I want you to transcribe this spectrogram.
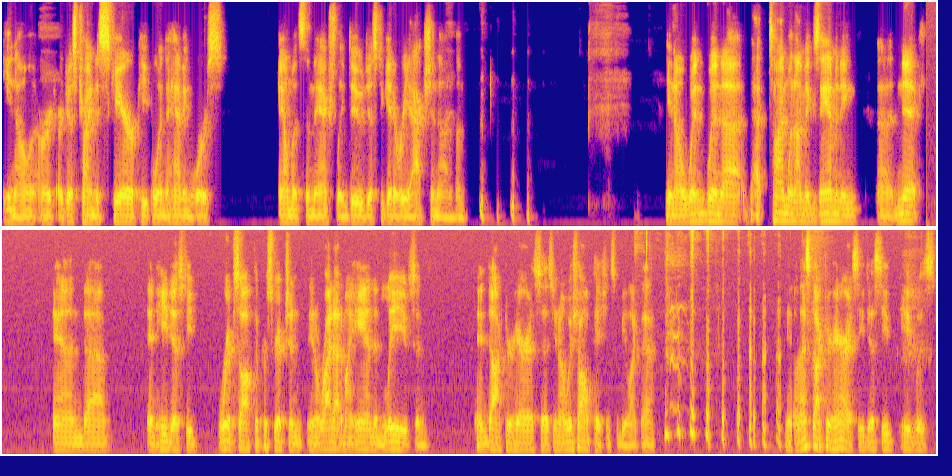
you know, or, or just trying to scare people into having worse ailments than they actually do just to get a reaction out of them. you know, when, when, uh, that time when I'm examining, uh, Nick and, uh, and he just, he rips off the prescription, you know, right out of my hand and leaves. And, and Dr. Harris says, you know, I wish all patients could be like that. you know, that's Dr. Harris. He just, he, he was,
